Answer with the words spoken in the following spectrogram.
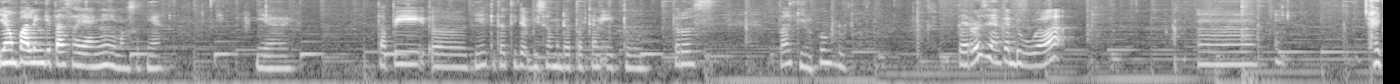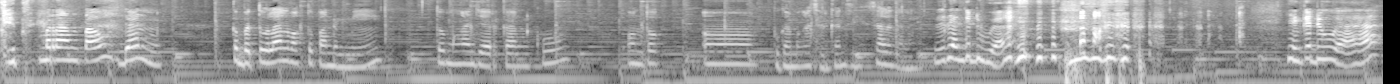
yang paling kita sayangi maksudnya. Ya, tapi eh, ya kita tidak bisa mendapatkan itu. Terus apa lagi aku lupa. Terus yang kedua, mm, Kaget. merantau dan kebetulan waktu pandemi itu mengajarkanku untuk eh, bukan mengajarkan sih salah salah. Jadi yang kedua. Yang kedua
